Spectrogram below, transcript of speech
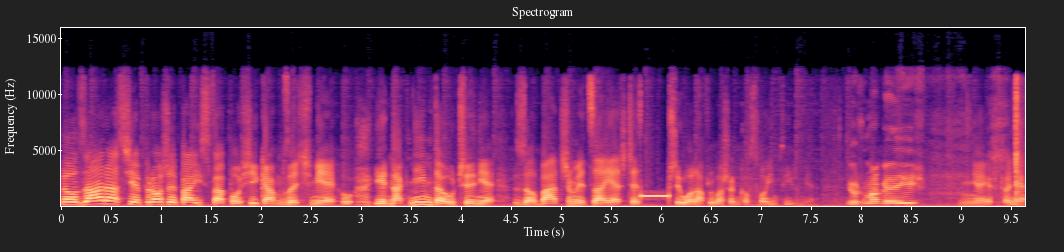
No zaraz się proszę Państwa posikam ze śmiechu. Jednak nim to uczynię, zobaczmy co jeszcze przy Olaf Lubaszenko w swoim filmie. Już mogę iść? Nie, jeszcze nie.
